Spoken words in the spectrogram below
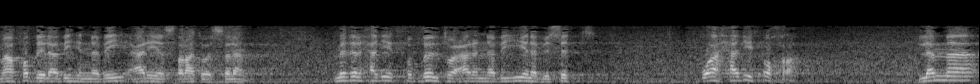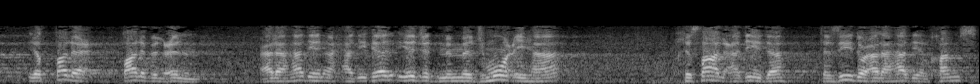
ما فضل به النبي عليه الصلاة والسلام. مثل حديث فضلت على النبيين بست وأحاديث أخرى. لما يطلع طالب العلم على هذه الأحاديث يجد من مجموعها خصال عديدة تزيد على هذه الخمس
